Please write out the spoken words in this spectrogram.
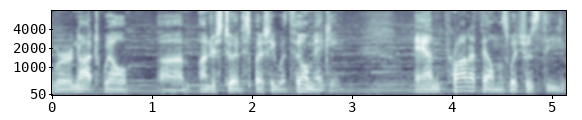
were not well um, understood, especially with filmmaking. And Prana Films, which was the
